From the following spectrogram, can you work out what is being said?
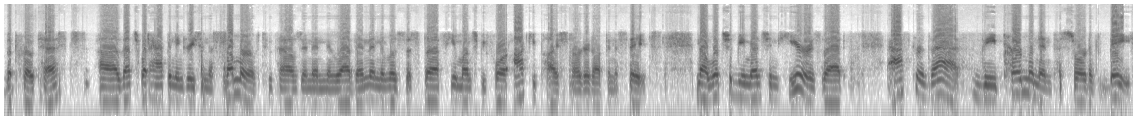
the protests. Uh, that's what happened in Greece in the summer of 2011, and it was just a few months before Occupy started up in the States. Now, what should be mentioned here is that after that, the permanent sort of base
